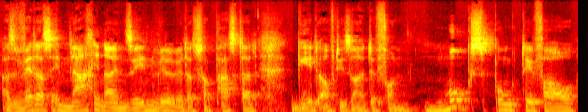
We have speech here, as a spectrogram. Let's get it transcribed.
Also wer das im Nachhinein sehen will, wer das verpasst hat, geht auf die Seite von mux.tv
